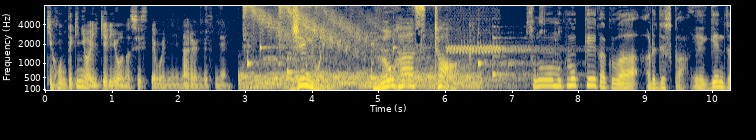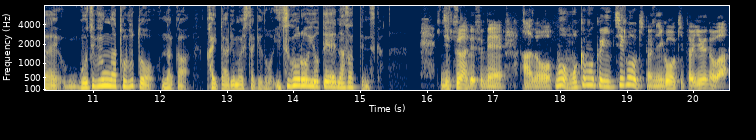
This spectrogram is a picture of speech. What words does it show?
基本的には行けるようなシステムになるんですね。その黙々計画はあれですか、えー現在ご自分が飛ぶとなんか書いてありましたけどいつ頃予定なさってんですか？実はですねあのもう黙々1号機と2号機というのは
